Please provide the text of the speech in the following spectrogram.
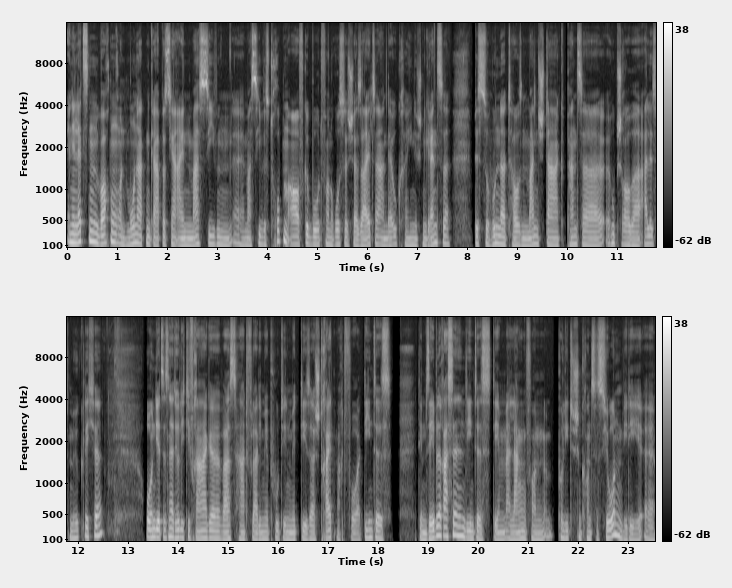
In den letzten Wochen und Monaten gab es ja ein massiven, äh, massives Truppenaufgebot von russischer Seite an der ukrainischen Grenze, bis zu 100.000 Mann stark, Panzer, Hubschrauber, alles Mögliche. Und jetzt ist natürlich die Frage, was hat Wladimir Putin mit dieser Streitmacht vor? Dient es dem Säbelrasseln? Dient es dem Erlangen von politischen Konzessionen, wie die äh,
